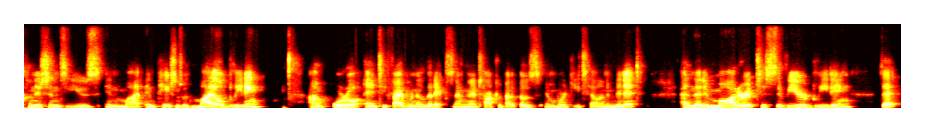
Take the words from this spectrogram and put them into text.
clinicians use in, my, in patients with mild bleeding, um, oral antifibrinolytics. And I'm gonna talk about those in more detail in a minute. And that in moderate to severe bleeding, that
